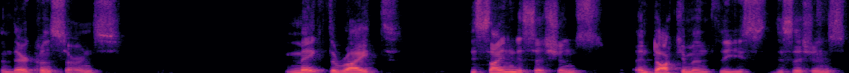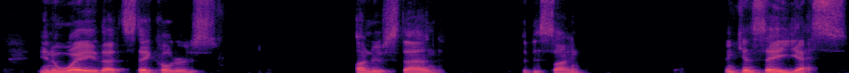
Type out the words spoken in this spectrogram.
and their concerns, make the right design decisions and document these decisions in a way that stakeholders understand the design and can say, yes,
